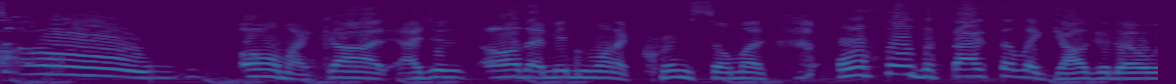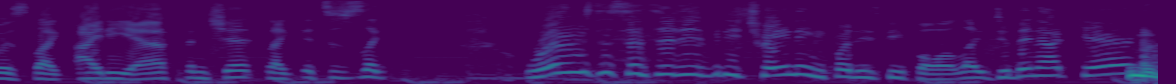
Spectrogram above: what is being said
so oh my god i just oh that made me want to cringe so much also the fact that like gal gadot is like idf and shit like it's just like where is the sensitivity training for these people like do they not care hmm.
